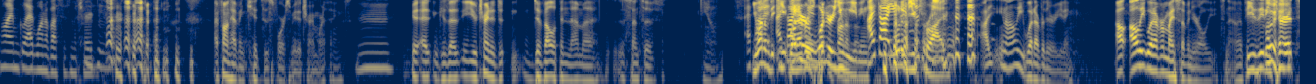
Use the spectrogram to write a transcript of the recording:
Well, I'm glad one of us has matured. I found having kids has forced me to try more things. Mm. Because you're trying to d- develop in them a, a sense of, you know, I You want them to I eat thought What are, whatever's were- what put in are front you eating? I thought you What were- have you tried? I, you know, I'll eat whatever they're eating. I'll, I'll eat whatever my seven year old eats now. If he's eating Okay. carrots,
